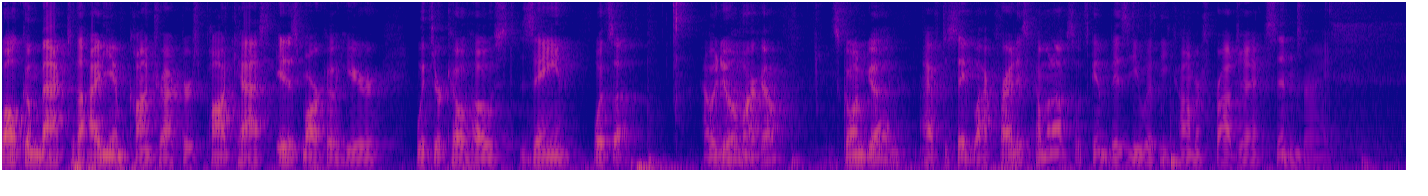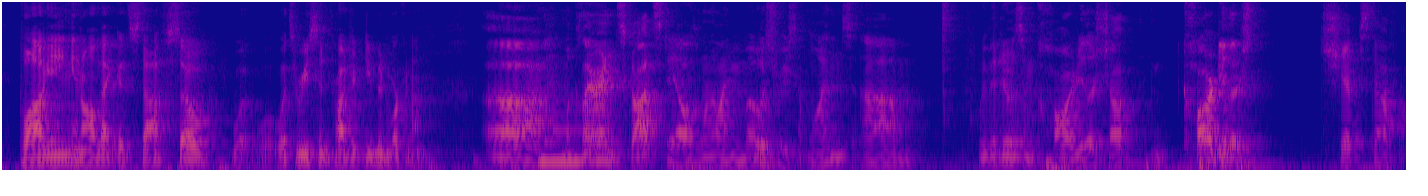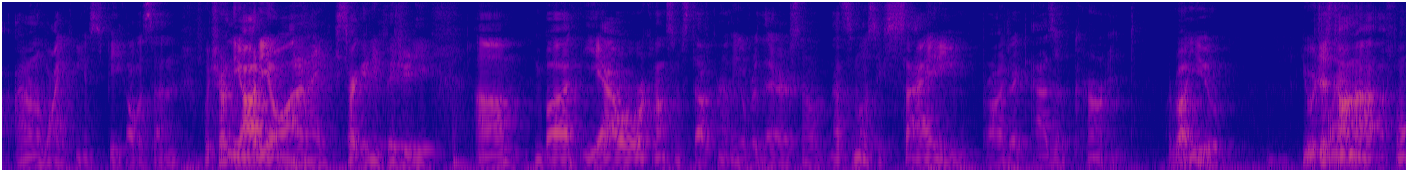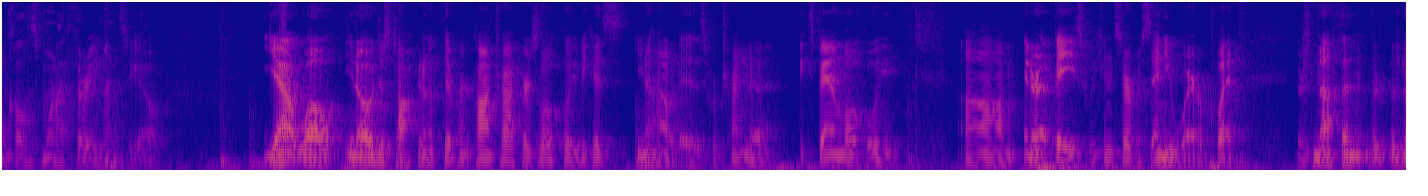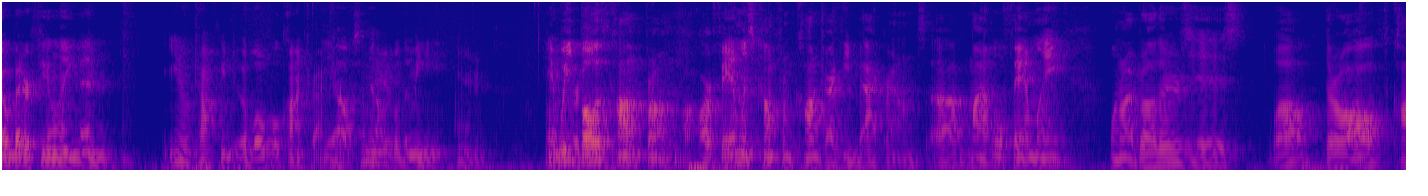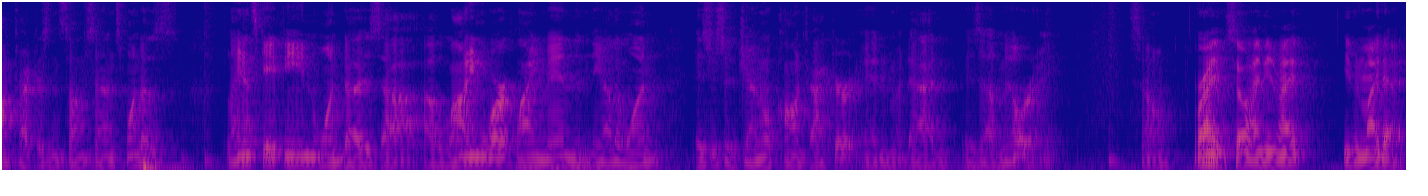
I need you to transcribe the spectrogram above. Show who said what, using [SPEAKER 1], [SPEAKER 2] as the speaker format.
[SPEAKER 1] Welcome back to the IDM Contractors Podcast. It is Marco here with your co-host Zane. What's up?
[SPEAKER 2] How we doing, Marco?
[SPEAKER 1] It's going good. I have to say Black Friday's coming up, so it's getting busy with e-commerce projects and
[SPEAKER 2] right.
[SPEAKER 1] blogging and all that good stuff. So, what, what's a recent project you've been working on?
[SPEAKER 2] Uh, McLaren Scottsdale is one of my most recent ones. Um, we've been doing some car dealer shop, car dealership stuff. I don't know why I can't speak all of a sudden. We turn the audio on and I start getting fidgety. Um, but yeah, we're working on some stuff currently over there. So that's the most exciting project as of current. What about you? You were just on a, a phone call this morning, like 30 minutes ago.
[SPEAKER 1] Yeah, well, you know, just talking with different contractors locally because you know how it is. We're trying to expand locally. Um, internet based, we can service anywhere, but there's nothing, there, there's no better feeling than, you know, talking to a local contractor,
[SPEAKER 2] Yep,
[SPEAKER 1] someone
[SPEAKER 2] yep.
[SPEAKER 1] you're able to meet. And
[SPEAKER 2] And we
[SPEAKER 1] person.
[SPEAKER 2] both come from our families come from contracting backgrounds. Uh, my whole family, one of my brothers is well, they're all contractors in some sense. One does landscaping, one does uh, a line work, lineman, and the other one is just a general contractor. And my dad is a millwright. So
[SPEAKER 1] Right. So, I mean, my, even my dad,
